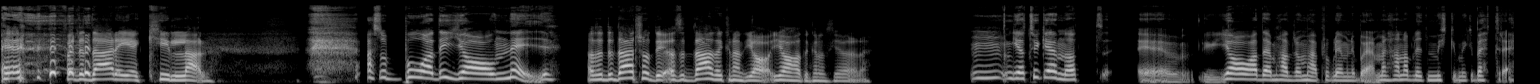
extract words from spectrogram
För det där är killar. Alltså både ja och nej. Alltså det där trodde alltså det hade kunnat, jag, jag hade kunnat skriva det. Mm, jag tycker ändå att eh, jag och Adem hade de här problemen i början men han har blivit mycket mycket bättre.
